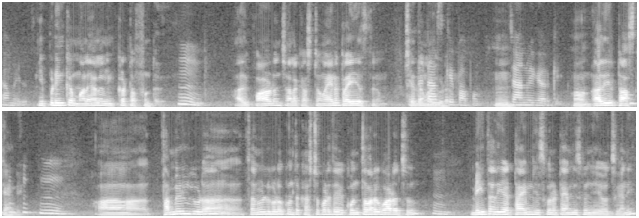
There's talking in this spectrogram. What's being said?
తమిళ్. ఇప్పుడు ఇంకా మలయాళం ఇంకా టఫ్ ఉంటుంది. అది పాడడం చాలా కష్టం. అయినా ట్రై చేస్తున్నాం. చేద్దాం పాపం. జాన్వి గారికి. అవును. అది టాస్క్ అండి. తమిళ్ కూడా తమిళ్ కూడా కొంత కష్టపడితే కొంతవరకు పాడొచ్చు. మిగతాది టైం తీసుకుని టైం తీసుకుని చేయవచ్చు కానీ.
